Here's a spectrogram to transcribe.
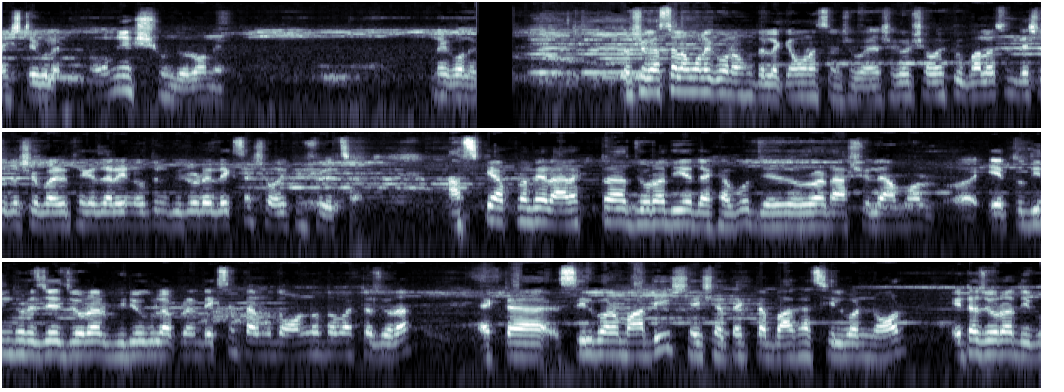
আইসটাগুলো অনেক সুন্দর, অনেক। অনেক অনেক। দর্শক, আসসালামু আলাইকুম রহমতুল্লাহ। কেমন আছেন সবাই? আশা করি সবাই খুব ভালো আছেন। দেশে দেশের বাইরে থেকে যারা এই নতুন ভিডিওটা দেখছেন, সবাইকে শুভেচ্ছা। আজকে আপনাদের আরেকটা জোড়া দিয়ে দেখাবো। যে জোড়াটা আসলে আমার এতদিন ধরে যে জোড়ার ভিডিওগুলো আপনারা দেখছেন, তার মধ্যে অন্যতম একটা জোড়া। একটা সিলভার মাদি, সেই সাথে একটা বাঘা সিলভার নর। এটা জোড়া দিব,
